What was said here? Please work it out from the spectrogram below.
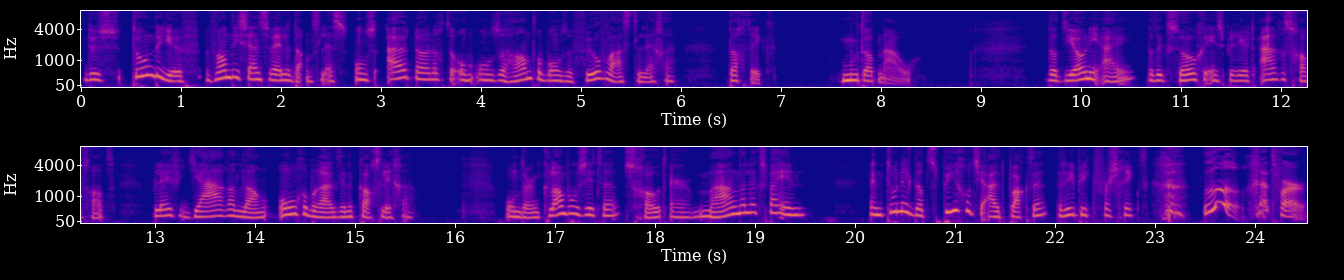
Dus toen de juf van die sensuele dansles ons uitnodigde om onze hand op onze vulva's te leggen, dacht ik: moet dat nou? Dat Joni-ei, dat ik zo geïnspireerd aangeschaft had, bleef jarenlang ongebruikt in de kast liggen. Onder een klamboe zitten schoot er maandelijks bij in. En toen ik dat spiegeltje uitpakte, riep ik verschrikt: Ugh, getver!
